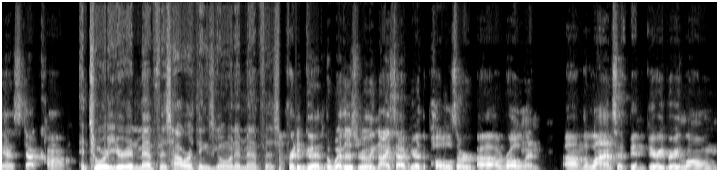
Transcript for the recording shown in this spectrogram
S dot com. And Torrey, you're in Memphis. How are things going in Memphis? Pretty good. The weather's really nice out here. The polls are uh, rolling. Um, the lines have been very, very long,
